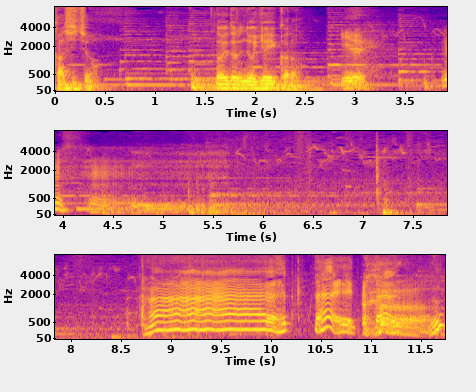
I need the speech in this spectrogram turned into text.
가시죠. 너희들은 여기에 있거라. 예. 아, 했다 했다. 어?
